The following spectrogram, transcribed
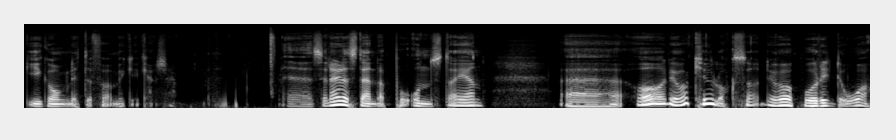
igång lite för mycket kanske. Eh, sen är det stand-up på onsdag igen. Eh, och det var kul också. Det var på Ridå.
